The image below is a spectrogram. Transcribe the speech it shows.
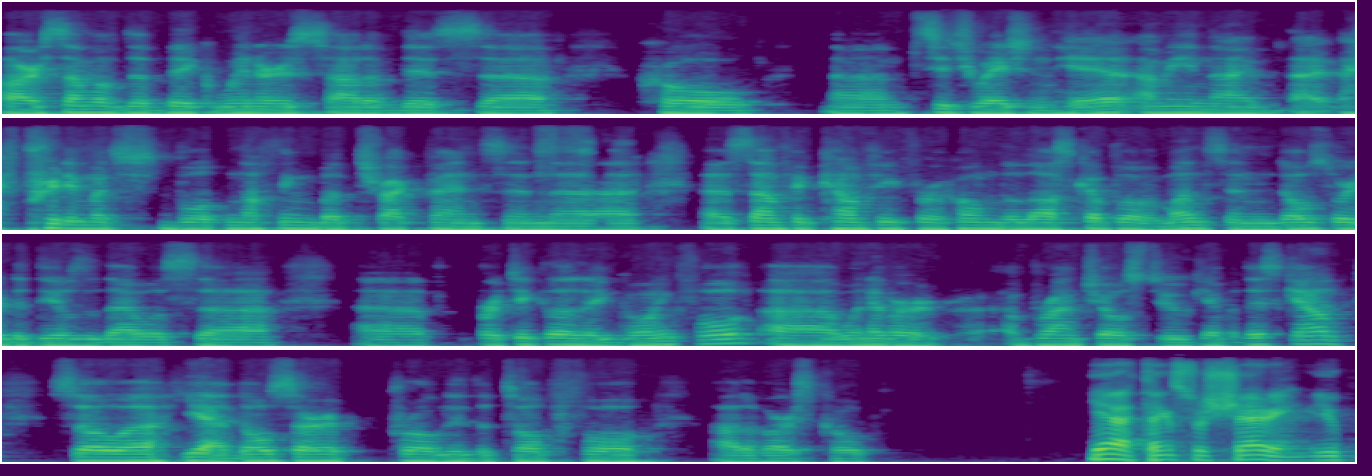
are some of the big winners out of this uh, whole um, situation here. I mean, I, I, I, pretty much bought nothing but track pants and uh, uh, something comfy for home the last couple of months, and those were the deals that I was uh, uh particularly going for uh, whenever a brand chose to give a discount. So uh, yeah, those are probably the top four out of our scope. Yeah, thanks for sharing. You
